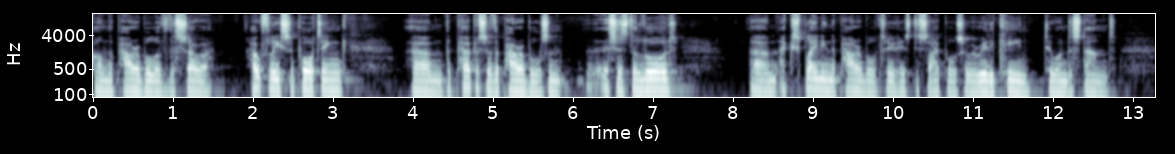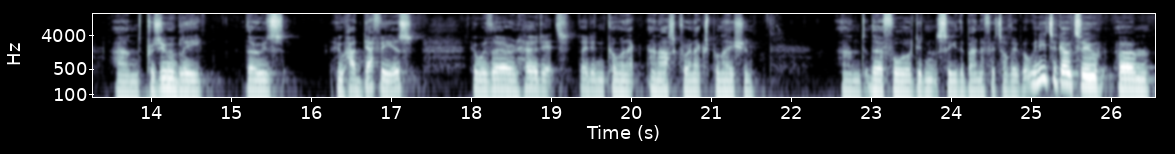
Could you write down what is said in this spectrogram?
on the parable of the sower, hopefully supporting um, the purpose of the parables. And this is the Lord um, explaining the parable to his disciples who were really keen to understand. And presumably, those who had deaf ears, who were there and heard it, they didn't come and, and ask for an explanation and therefore didn't see the benefit of it. But we need to go to um,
